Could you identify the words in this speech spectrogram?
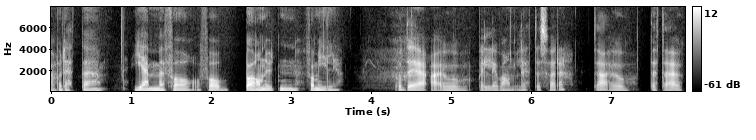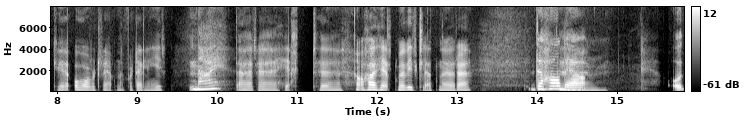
Ja. på dette hjemmet for, for barn uten familie. Og det er jo veldig vanlig, dessverre. Det er jo, dette er jo ikke overdrevne fortellinger. Nei, Det er eh, helt eh, har helt med virkeligheten å gjøre. det har det. Eh, Og,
